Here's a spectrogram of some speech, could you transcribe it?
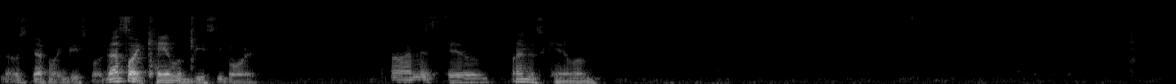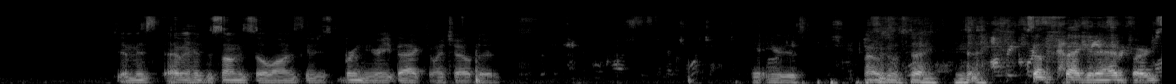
That was definitely Beastie Boys. That's like Caleb Beastie Boys. oh, I miss Caleb. I miss Caleb. I missed. I haven't hit the song in so long. It's gonna just bring me right back to my childhood. Yeah, here it is. I was gonna say. Some faggot ad first.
